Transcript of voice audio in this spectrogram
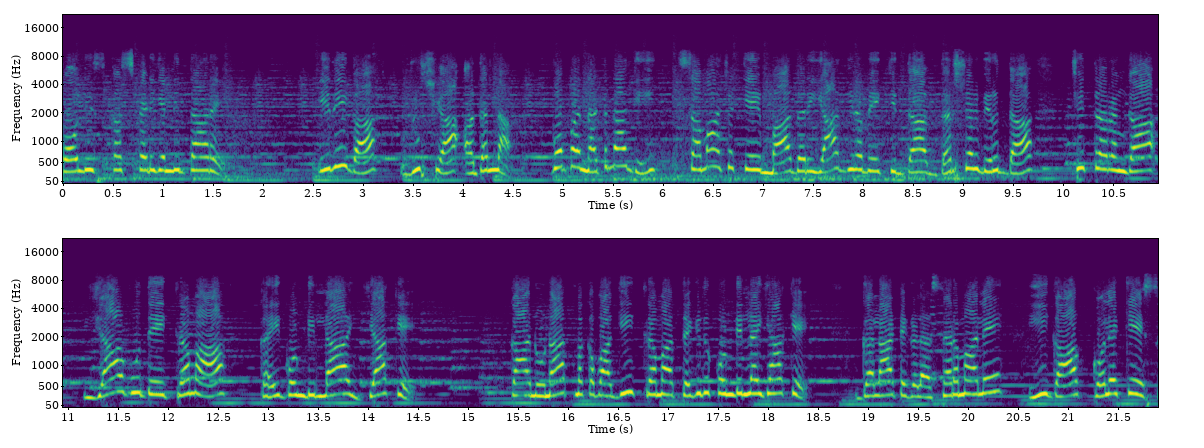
ಪೊಲೀಸ್ ಕಸ್ಟಡಿಯಲ್ಲಿದ್ದಾರೆ. ಇದೀಗ ವಿಷಯ ಅದಲ್ಲ. ಒಬ್ಬ ನಟನಾಗಿ ಸಮಾಜಕ್ಕೆ ಮಾದರಿಯಾಗಿರಬೇಕಿದ್ದ ದರ್ಶನ್ ವಿರುದ್ಧ ಚಿತ್ರರಂಗ ಯಾವುದೇ ಕ್ರಮ ಕೈಗೊಂಡಿಲ್ಲ ಯಾಕೆ? ಕಾನೂನಾತ್ಮಕವಾಗಿ ಕ್ರಮ ತೆಗೆದುಕೊಂಡಿಲ್ಲ ಯಾಕೆ? ಗಲಾಟೆಗಳ ಸರಮಾಲೆ, ಈಗ ಕೊಲೆ ಕೇಸ್,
